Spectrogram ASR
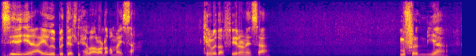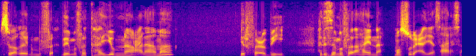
sidii ina ayadu bedel tahay baa loo dhaqmaysaa kelmaddaa fiirinaysaa mufrad miyaa? Mise waa mufrad. Hadday mufrad tahay yumna calaa maa yurfacu bihi haddaysan mufrad ahaynna mansuub caadiyaa saaraysa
